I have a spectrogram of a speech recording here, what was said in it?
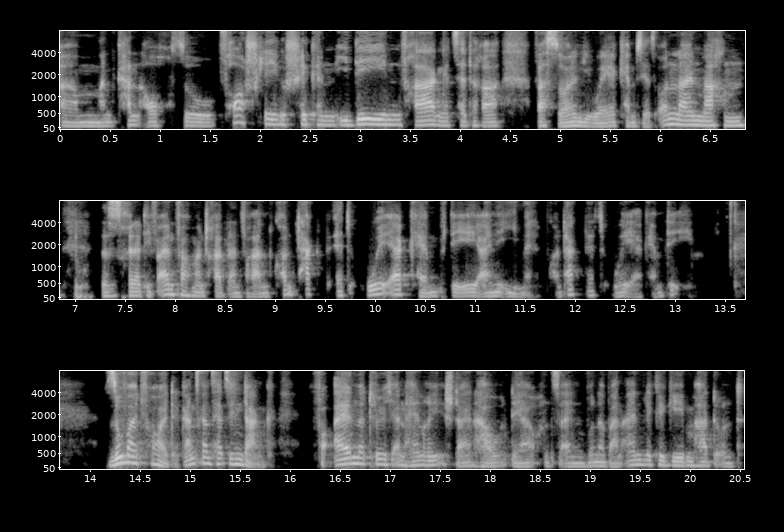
Ähm, man kann auch so Vorschläge schicken, Ideen, Fragen etc. Was sollen die OER-Camps jetzt online machen? Das ist relativ einfach. Man schreibt einfach an kontakt.oercamp.de eine E-Mail. kontakt.oercamp.de. Soweit für heute. Ganz, ganz herzlichen Dank. Vor allem natürlich an Henry Steinhau, der uns einen wunderbaren Einblick gegeben hat und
